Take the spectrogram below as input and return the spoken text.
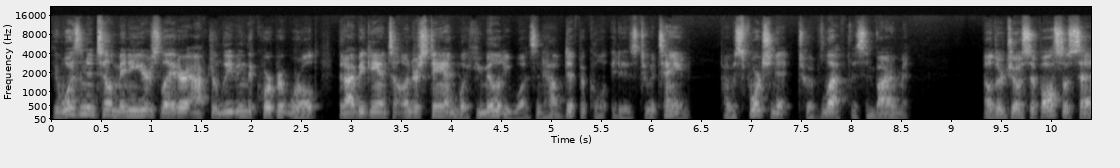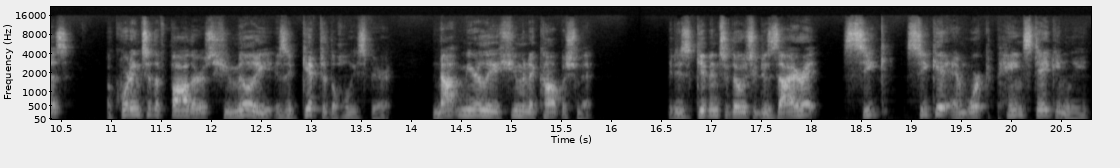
It wasn't until many years later, after leaving the corporate world, that I began to understand what humility was and how difficult it is to attain. I was fortunate to have left this environment. Elder Joseph also says, according to the Fathers, humility is a gift of the Holy Spirit, not merely a human accomplishment. It is given to those who desire it, seek, seek it, and work painstakingly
